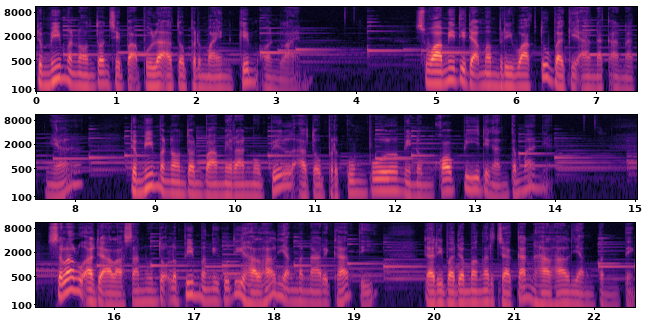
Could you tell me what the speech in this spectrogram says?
demi menonton sepak bola atau bermain game online. Suami tidak memberi waktu bagi anak-anaknya demi menonton pameran mobil atau berkumpul minum kopi dengan temannya. Selalu ada alasan untuk lebih mengikuti hal-hal yang menarik hati daripada mengerjakan hal-hal yang penting.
